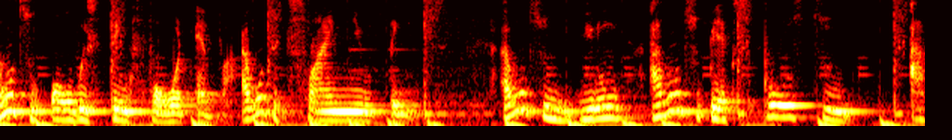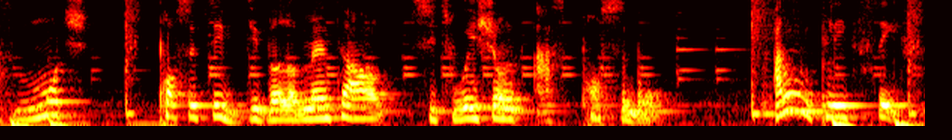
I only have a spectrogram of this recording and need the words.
want to always think forward ever. I want to try new things. I want to, you know, I want to be exposed to as much positive developmental situations as possible. I don't want to play it safe.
